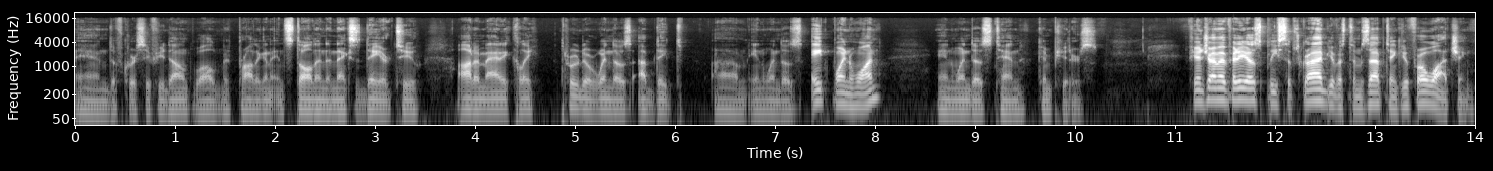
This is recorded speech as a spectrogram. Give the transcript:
And of course, if you don't, well, we're probably going to install in the next day or two automatically through the Windows update um, in Windows 8.1 and Windows 10 computers. If you enjoy my videos, please subscribe, give us thumbs up. Thank you for watching.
